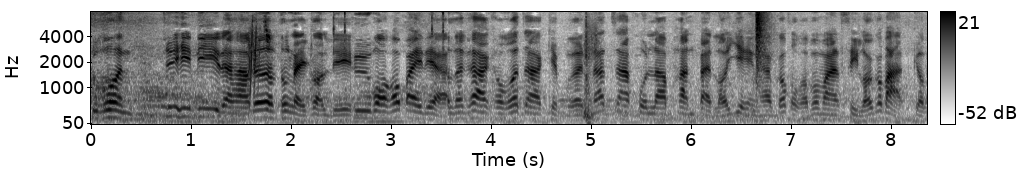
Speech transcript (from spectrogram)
ทุกคน ที่นี่นะครับเริ่มตรงไหนก่อนดี คือพอเข้าไปเนี่ยธนาคารเขาก็จะเก็บเงินน่าจะคนละพันแปดร้อยเยนครับ ก็ตกประมาณ 400 กว่าบาท เกือบ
